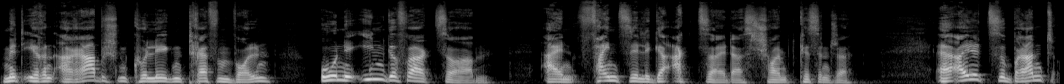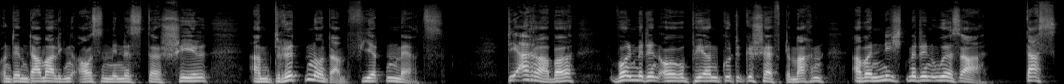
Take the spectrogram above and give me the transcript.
mit ihren arabischen Kollegen treffen wollen, ohne ihn gefragt zu haben. Ein feindseliger Akt sei das, schäumt Kissinger. Er eilt zu Brandt und dem damaligen Außenminister Scheel am 3. und am 4. März. Die Araber wollen mit den Europäern gute Geschäfte machen, aber nicht mit den USA. Das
